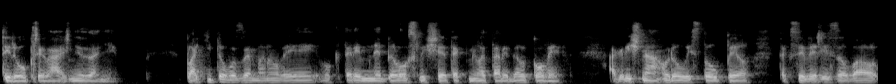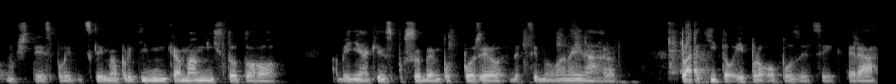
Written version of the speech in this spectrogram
ty jdou převážně za ně. Platí to o Zemanovi, o kterém nebylo slyšet, jakmile tady byl covid. A když náhodou vystoupil, tak si vyřizoval účty s politickými protivníkama místo toho, aby nějakým způsobem podpořil decimovaný národ. Platí to i pro opozici, která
